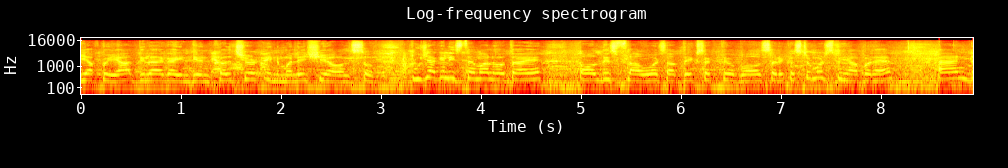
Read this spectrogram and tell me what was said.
ये आपको याद दिलाएगा Indian culture in Malaysia also पूजा के लिए इस्तेमाल होता है ऑल दिस फ्लावर्स आप देख सकते हो बहुत सारे कस्टमर्स भी यहाँ पर हैं। एंड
